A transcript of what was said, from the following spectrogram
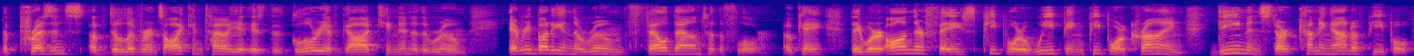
the presence of deliverance, all I can tell you is the glory of God came into the room Everybody in the room fell down to the floor, okay? They were on their face. People are weeping. People are crying. Demons start coming out of people.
